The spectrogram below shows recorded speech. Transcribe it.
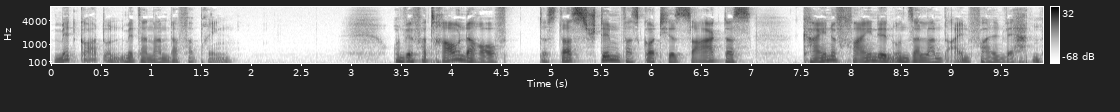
mit Gott und miteinander verbringen. Und wir vertrauen darauf, dass das stimmt, was Gott hier sagt, dass keine Feinde in unser Land einfallen werden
